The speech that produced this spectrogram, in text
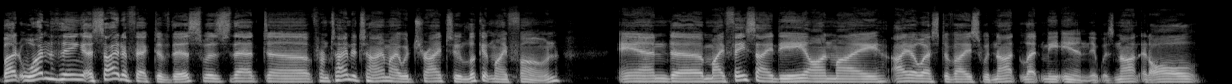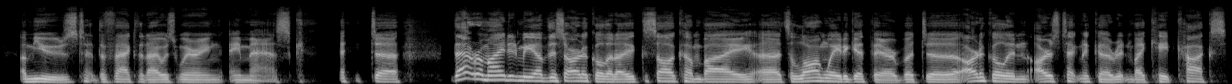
But one thing, a side effect of this was that uh, from time to time I would try to look at my phone and uh, my Face ID on my iOS device would not let me in. It was not at all amused at the fact that I was wearing a mask. and, uh, that reminded me of this article that I saw come by. Uh, it's a long way to get there, but uh, article in Ars Technica written by Kate Cox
